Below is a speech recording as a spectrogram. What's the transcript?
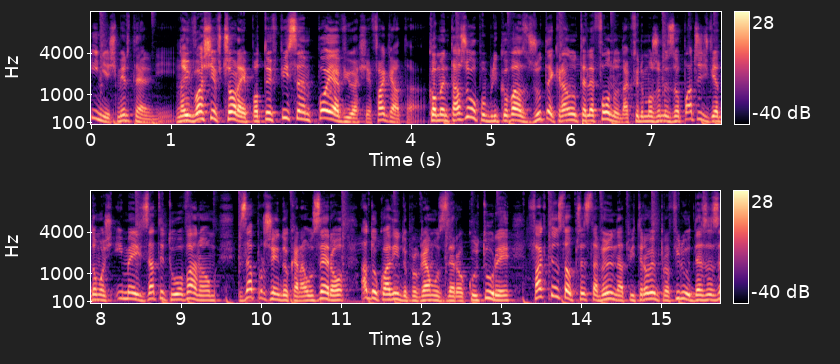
i nieśmiertelni. No i właśnie wczoraj pod tym wpisem pojawiła się fagata. W komentarzu opublikowała zrzut ekranu telefonu, na którym możemy zobaczyć wiadomość e-mail zatytułowaną Zaproszenie do kanału Zero, a dokładniej do programu Zero Kultury. Fakt ten został przedstawiony na twitterowym profilu DZZ,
